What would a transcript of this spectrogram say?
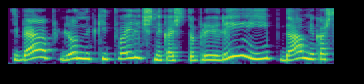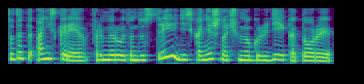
тебя определенные какие-то твои личные качества привели, и да, мне кажется, вот это, они скорее формируют индустрию, здесь, конечно, очень много людей, которые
